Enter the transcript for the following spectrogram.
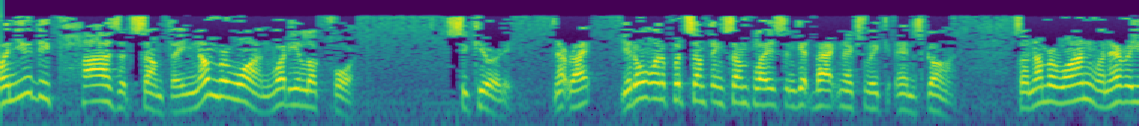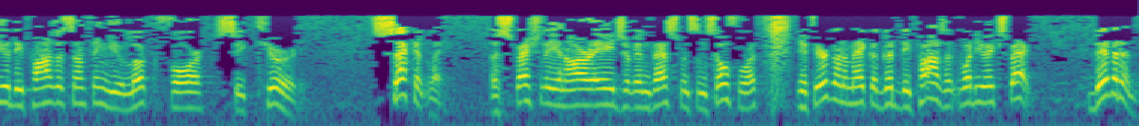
When you deposit something, number one, what do you look for? Security. Is that right? You don't want to put something someplace and get back next week and it's gone. So, number one, whenever you deposit something, you look for security. Secondly, especially in our age of investments and so forth, if you're going to make a good deposit, what do you expect? Dividend,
